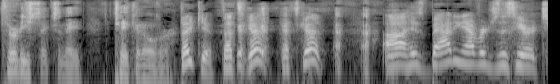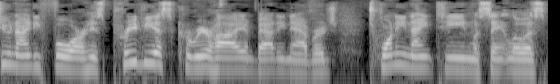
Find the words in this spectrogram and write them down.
36 and eight. Take it over. Thank you. That's good. That's good. Uh, his batting average this year at 294. His previous career high in batting average, 2019, was St. Louis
